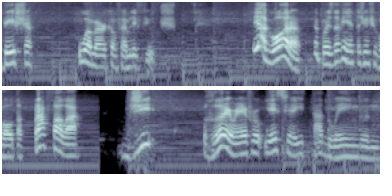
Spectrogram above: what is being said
deixa o American Family Field. E agora, depois da vinheta, a gente volta pra falar de Hunter Renfrew. E esse aí tá doendo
